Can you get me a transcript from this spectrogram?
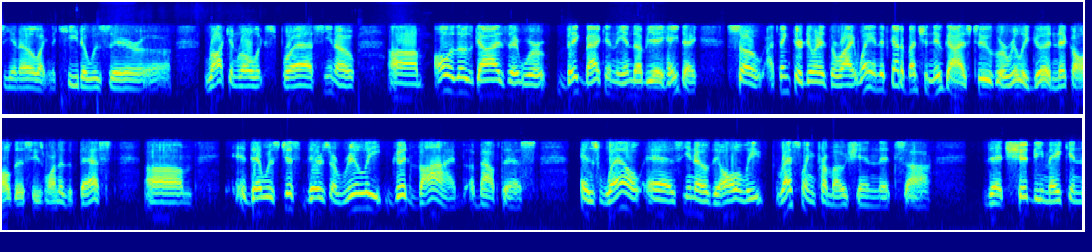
You know, like Nikita was there. Uh, Rock and Roll Express. You know, um, all of those guys that were big back in the NWA heyday. So I think they're doing it the right way, and they've got a bunch of new guys too who are really good. Nick Aldis, he's one of the best. Um, there was just there's a really good vibe about this, as well as you know the All Elite Wrestling promotion that's uh, that should be making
